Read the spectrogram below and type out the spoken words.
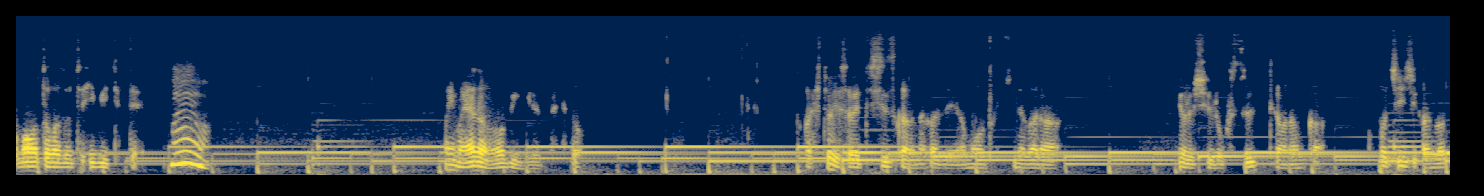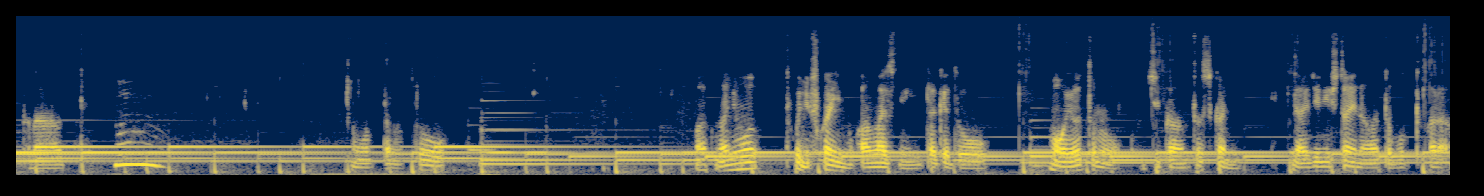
雨音がずっと響いてて、うん。まあ、今宿のロビーにいるんだけど、なんか一人そうやって静かな中で雨音聞きながら夜収録するっていうのはなんか心地いい時間だったなってうん思ったのと、まああと何も特に深い意味も考えずにいたけど、まあ親との時間確かに大事にしたいなと思ったから、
